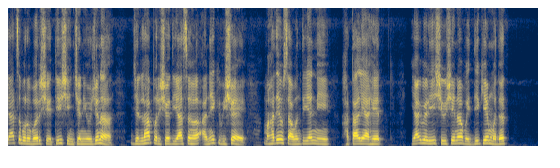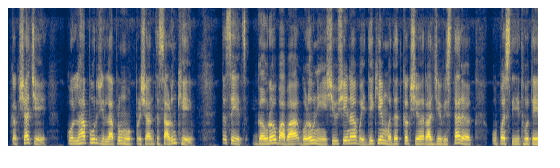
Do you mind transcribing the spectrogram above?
त्याचबरोबर शेती सिंचन योजना जिल्हा परिषद यासह अनेक विषय महादेव सावंत यांनी हाताळले आहेत. यावेळी शिवसेना वैद्यकीय मदत कक्षाचे कोल्हापूर जिल्हाप्रमुख प्रशांत साळुंखे तसेच गौरव बाबा गोळवणी शिवसेना वैद्यकीय मदत कक्ष राज्य विस्तारक उपस्थित होते.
